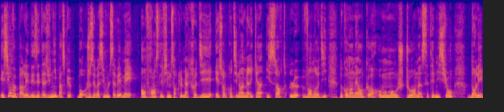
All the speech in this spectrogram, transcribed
Et si on veut parler des États-Unis, parce que bon, je sais pas si vous le savez, mais en France les films sortent le mercredi et sur le continent américain ils sortent le vendredi. Donc on en est encore au moment où je tourne cette émission dans les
